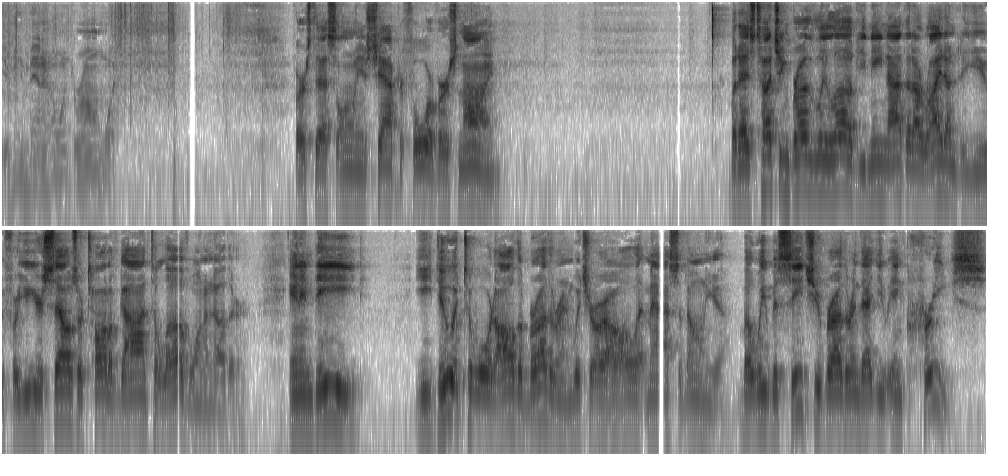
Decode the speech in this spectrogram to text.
Give me a minute, I went the wrong way. 1 Thessalonians chapter 4 verse 9 But as touching brotherly love ye need not that I write unto you for you yourselves are taught of God to love one another. And indeed ye do it toward all the brethren which are all at Macedonia. But we beseech you brethren that you increase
